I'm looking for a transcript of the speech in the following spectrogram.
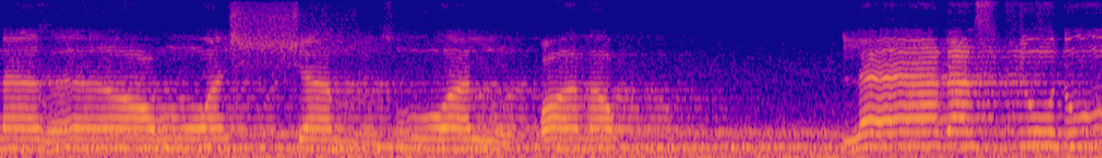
والنهار والشمس والقمر لا تسجدوا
